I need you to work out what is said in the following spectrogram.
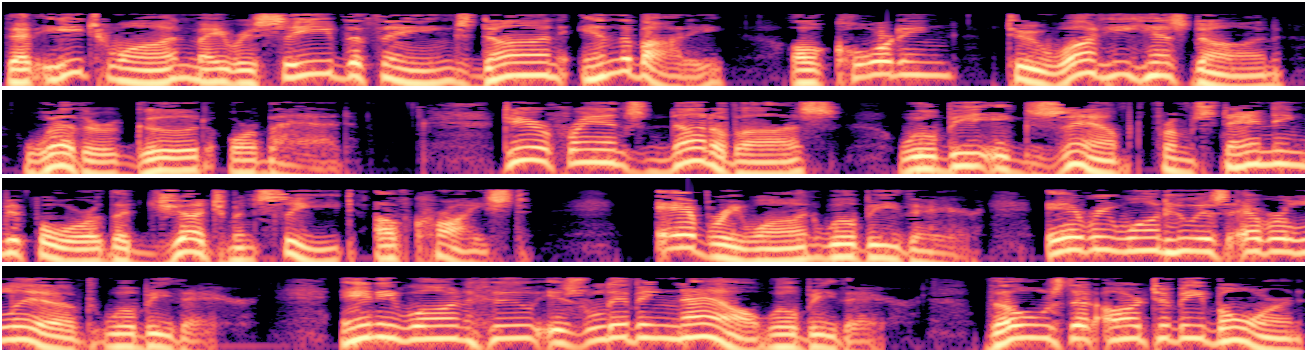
that each one may receive the things done in the body according to what he has done, whether good or bad. Dear friends, none of us will be exempt from standing before the judgment seat of Christ. Everyone will be there. Everyone who has ever lived will be there. Anyone who is living now will be there. Those that are to be born,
